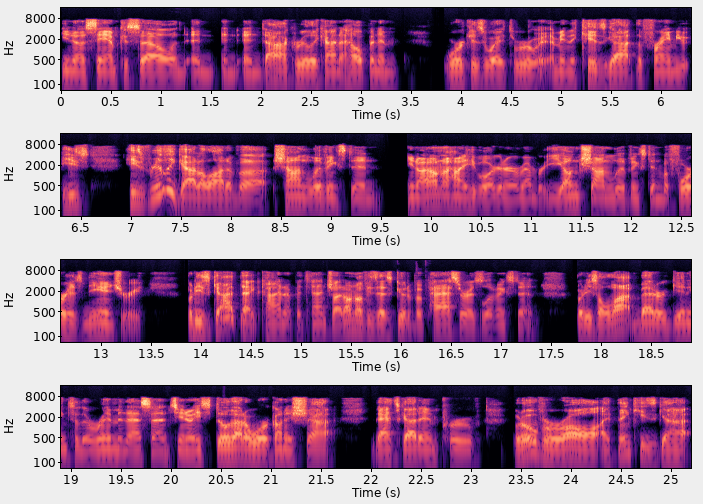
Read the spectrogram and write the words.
you know, Sam Cassell and and and, and Doc really kind of helping him work his way through it. I mean, the kid's got the frame. You, He's he's really got a lot of uh Shaun Livingston. You know, I don't know how many people are going to remember young Shaun Livingston before his knee injury, but he's got that kind of potential. I don't know if he's as good of a passer as Livingston, but he's a lot better getting to the rim in that sense. You know, he's still got to work on his shot. That's got to improve. But overall, I think he's got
